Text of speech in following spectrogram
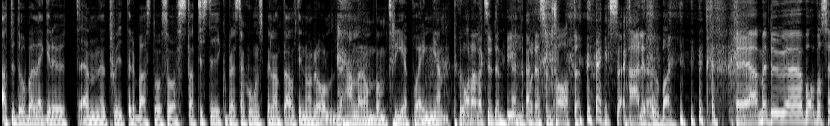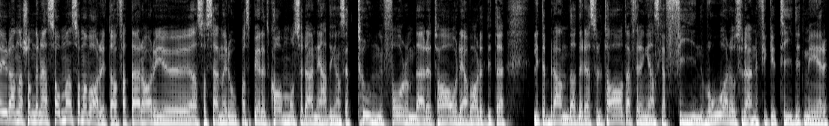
Att du då bara lägger ut en tweet där det bara står så. Statistik och prestation spelar inte alltid någon roll. Det handlar om de tre poängen. Punkt. Bara lagt ut en bild på resultatet. Exakt. Härligt gubbar. eh, men du, eh, vad, vad, säger du annars om den här sommaren som har varit? Då? För där har det ju, alltså sen Europaspelet kom och så där, ni hade ganska tung form där ett tag och det har varit lite, lite brandade resultat efter en ganska fin vår och så där. Ni fick ju tidigt med er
